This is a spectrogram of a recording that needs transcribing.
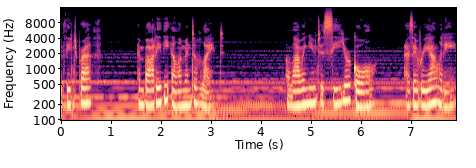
With each breath, embody the element of light, allowing you to see your goal as a reality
